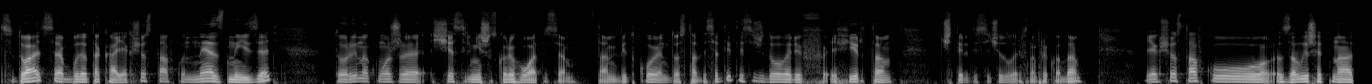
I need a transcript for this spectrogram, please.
Ситуація буде така: якщо ставку не знизять, то ринок може ще сильніше скоригуватися. Там біткоін до 110 тисяч доларів, ефір там 4 тисячі доларів, наприклад. Да? Якщо ставку залишать на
